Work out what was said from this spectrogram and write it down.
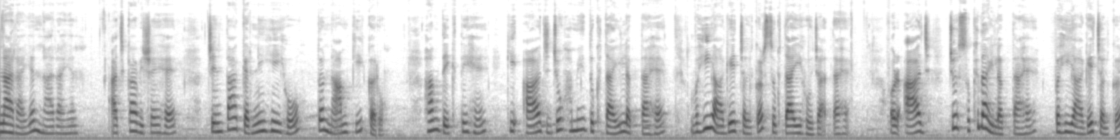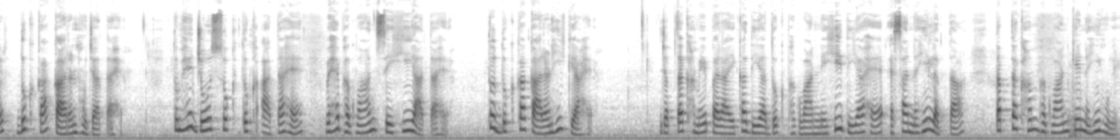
नारायण नारायण, आज का विषय है, चिंता करनी ही हो तो नाम की करो। हम देखते हैं कि आज जो हमें दुखदाई लगता है, वही आगे चलकर सुखदाई हो जाता है। और आज जो सुखदाई लगता है, वही आगे चलकर दुख का कारण हो जाता है। तुम्हें जो सुख दुख आता है, वह भगवान से ही आता है। तो दुख का कारण ही क्या है? जब तक हमें पराई का दिया दुख भगवान ने ही दिया है, ऐसा नहीं लगता, तब तक हम भगवान के नहीं हुए।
